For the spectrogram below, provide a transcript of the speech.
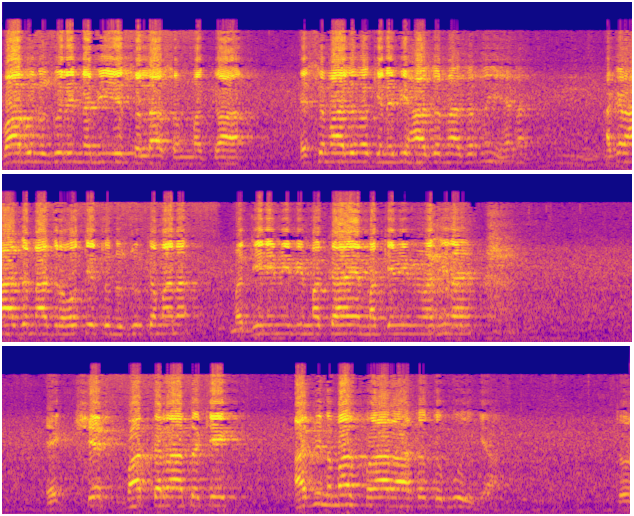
باب نزول نبی صلی اللہ علیہ وسلم کا، اس سے معلوم ہے کہ نبی حاضر ناظر نہیں ہے نا۔ اگر حاضر ناظر ہوتے تو نزول کا معنی مدینے میں بھی مکہ ہے مکے میں بھی مدینہ ہے۔ ایک شیخ بات کر رہا تھا کہ ایک آدمی نماز پڑھا رہا تھا تو بھول گیا۔ تو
